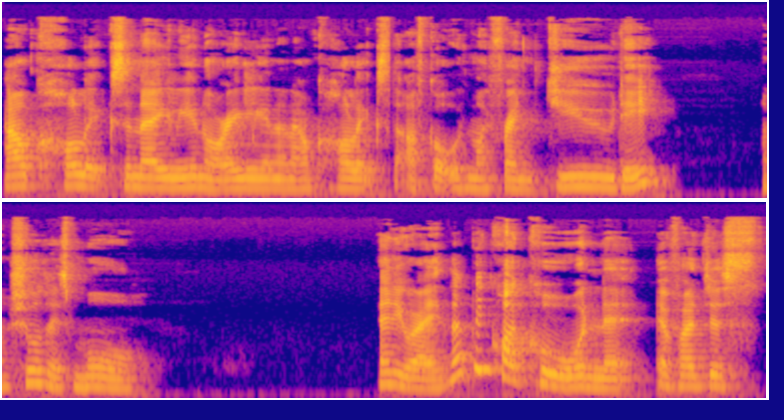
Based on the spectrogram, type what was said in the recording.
Alcoholics and Alien or Alien and Alcoholics that I've got with my friend Judy. I'm sure there's more. Anyway, that'd be quite cool, wouldn't it? If I just,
